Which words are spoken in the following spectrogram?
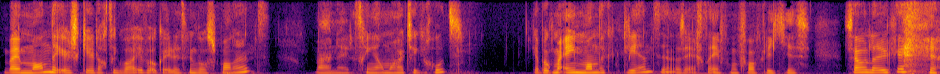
Bij een man, de eerste keer dacht ik wel even, oké, dat vind ik wel spannend. Maar nee, dat ging allemaal hartstikke goed. Ik heb ook maar één mannelijke cliënt en dat is echt een van mijn favorietjes. Zo'n leuke. ja.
